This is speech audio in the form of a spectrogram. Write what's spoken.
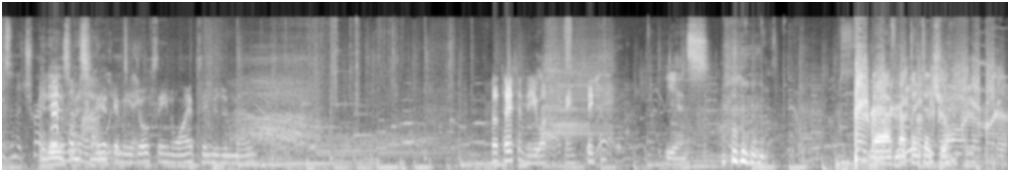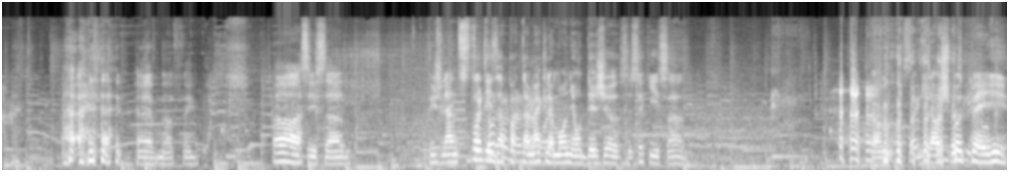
isn't a trade. It is, moins ça. pire que mes jokes c'est noir pis c'est musulman. So Tyson, do you want the train station? Yes. I have nothing to show. I have nothing. Ah, c'est sad. Puis je lance tous les ça, appartements ça, que ouais. le monde y ont déjà. C'est ça qui est sad. Comme, je lâche pas de payer.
